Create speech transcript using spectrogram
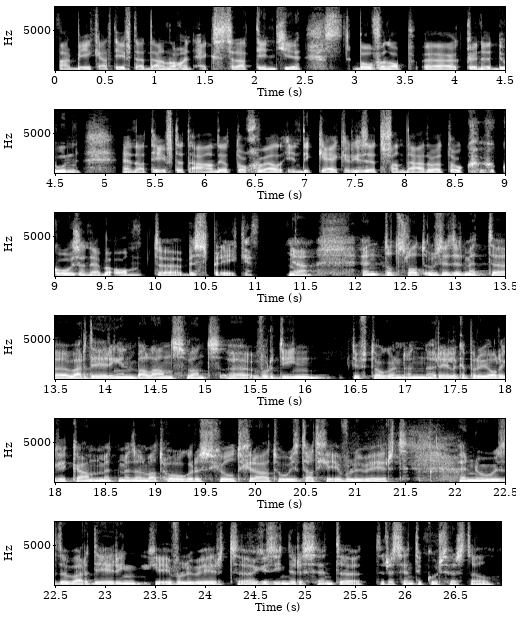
Maar Bekaert heeft daar dan nog een extra tintje bovenop uh, kunnen doen. En dat heeft het aandeel toch wel in de kijker gezet. Vandaar dat we het ook gekozen hebben om te bespreken. Ja, en tot slot, hoe zit het met uh, waardering en balans? Want uh, voordien heeft toch een, een redelijke periode gekant met, met een wat hogere schuldgraad. Hoe is dat geëvolueerd? En hoe is de waardering geëvolueerd uh, gezien de recente, het recente koersherstel?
